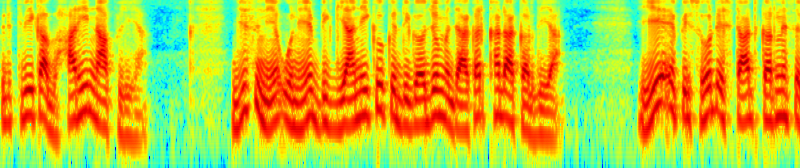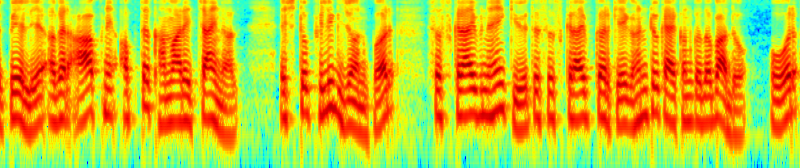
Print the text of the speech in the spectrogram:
पृथ्वी का भारी नाप लिया, जिसने उन्हें वैज्ञानिकों के दिग्गजों में जाकर खड़ा कर दिया। ये एपिसोड स्टार्ट करने से पहले अगर आपने अब तक हमारे चैनल एस्टोफिलिक जॉन पर सब्सक्राइब नहीं किए तो सब्सक्राइब करके घंटों के आइकन को दबा दो और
